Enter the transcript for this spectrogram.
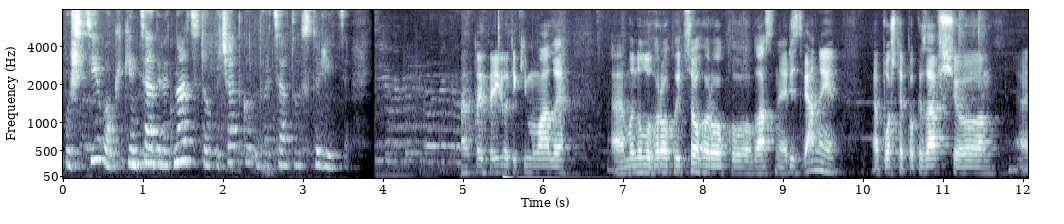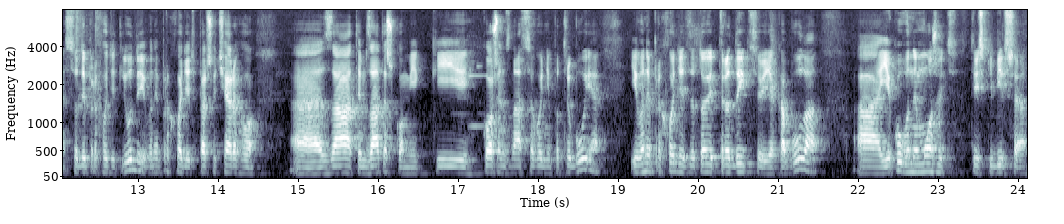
поштівок кінця 19-го, початку 20-го століття. той період, який ми мали е, минулого року і цього року, власне, різдвяної е, пошти показав, що е, сюди приходять люди, і вони приходять в першу чергу за тим затишком, який кожен з нас сьогодні потребує, і вони приходять за тою традицією, яка була. Яку вони можуть трішки більше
